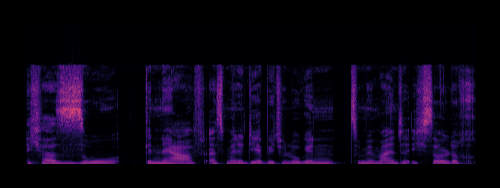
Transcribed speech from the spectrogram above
ich war so genervt, als meine Diabetologin zu mir meinte, ich soll doch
